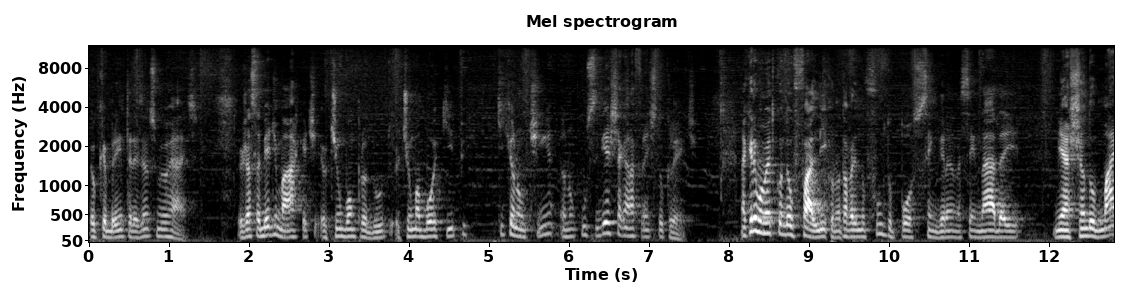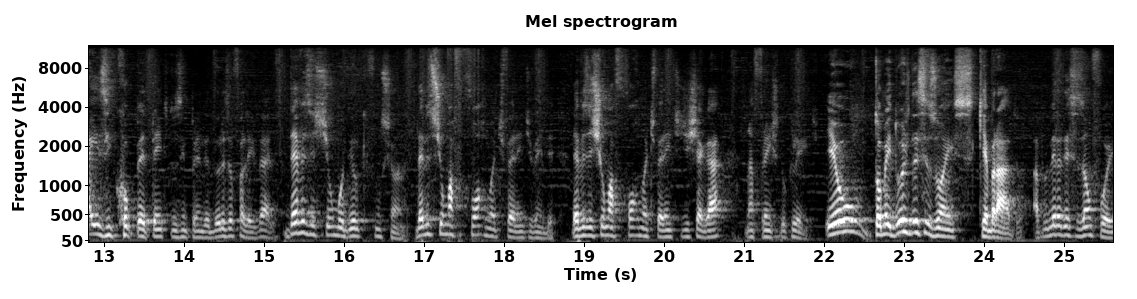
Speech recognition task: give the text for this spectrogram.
eu quebrei em 300 mil reais. Eu já sabia de marketing, eu tinha um bom produto, eu tinha uma boa equipe. O que, que eu não tinha? Eu não conseguia chegar na frente do cliente. Naquele momento, quando eu fali, quando eu estava ali no fundo do poço, sem grana, sem nada, e me achando o mais incompetente dos empreendedores, eu falei, velho, deve existir um modelo que funciona, deve existir uma forma diferente de vender, deve existir uma forma diferente de chegar na frente do cliente. Eu tomei duas decisões quebrado. A primeira decisão foi,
